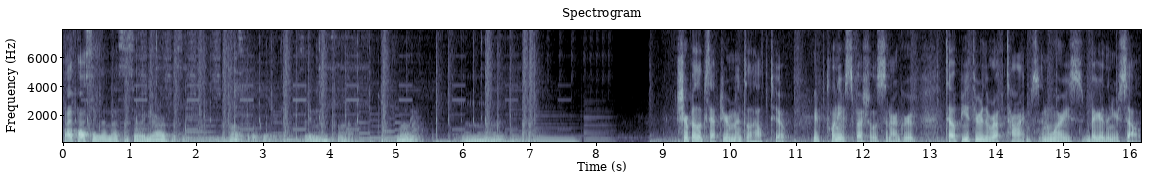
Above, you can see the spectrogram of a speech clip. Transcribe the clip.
Bypassing unnecessary ER visits, hospital bills, saving you time, money, and Sherpaa looks after your mental health too. We have plenty of specialists in our group to help you through the rough times and worries bigger than yourself.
